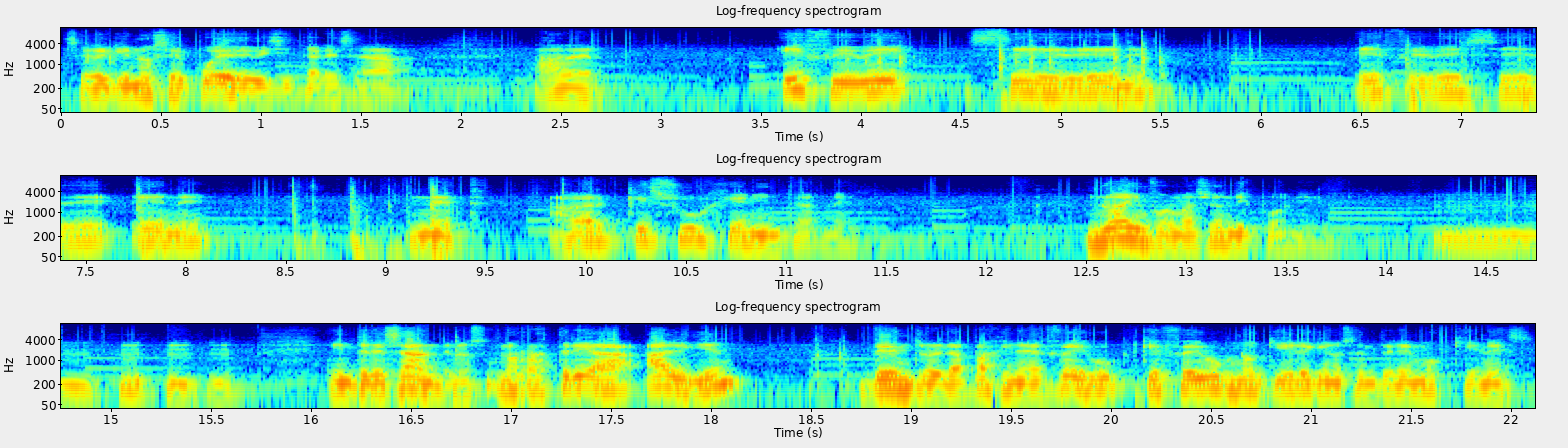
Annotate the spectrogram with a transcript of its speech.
Se ve que no se puede visitar esa... A ver, FB CDN, FBCDN, net. A ver qué surge en internet. No hay información disponible. Mm, Interesante, nos, rastrea a alguien dentro de la página de Facebook que Facebook no quiere que nos enteremos quién es.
